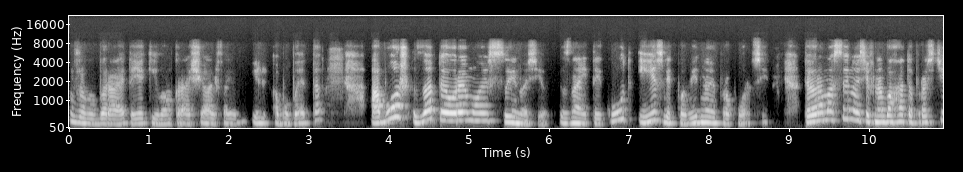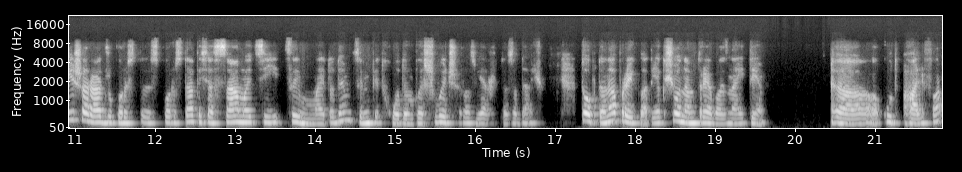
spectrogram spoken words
вже вибираєте, який вам краще альфа або бета, або ж за теоремою синусів знайти кут із відповідної пропорції. Теорема синусів набагато простіша, раджу скористатися саме ці, цим методом, цим підходом, ви швидше розв'яжете задачу. Тобто, наприклад, якщо нам треба знайти кут альфа,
